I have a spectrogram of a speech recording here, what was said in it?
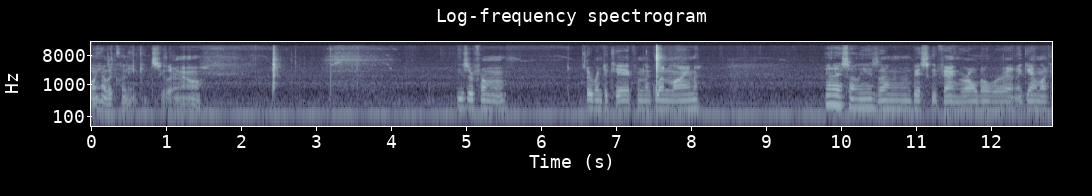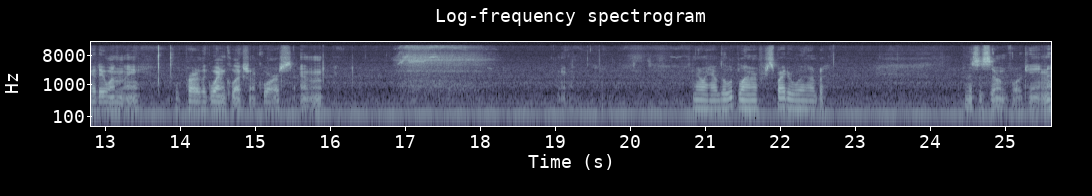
only have the Clinique concealer now. These are from Urban Decay from the Gwen line. And I saw these and basically fangirled over it again like I did when they were part of the Gwen collection, of course. And Now I have the lip liner for Spiderweb. And this is 714.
